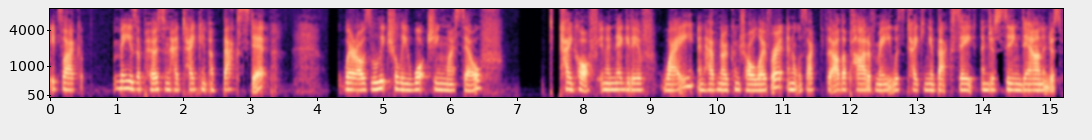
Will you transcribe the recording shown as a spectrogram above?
it's like me as a person had taken a back step where I was literally watching myself take off in a negative way and have no control over it. And it was like the other part of me was taking a back seat and just sitting down and just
